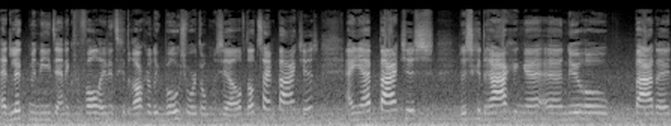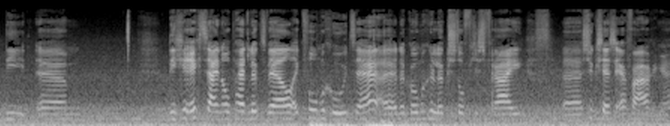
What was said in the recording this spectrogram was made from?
het lukt me niet en ik verval in het gedrag dat ik boos word op mezelf. Dat zijn paadjes. En je hebt paadjes dus gedragingen, uh, neuropaden die, um, die gericht zijn op het lukt wel, ik voel me goed, hè? Uh, er komen gelukstofjes vrij, uh, succeservaringen.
